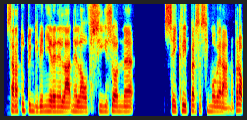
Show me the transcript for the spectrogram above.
sarà tutto in divenire nella, nella off season se i Clippers si muoveranno. Però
